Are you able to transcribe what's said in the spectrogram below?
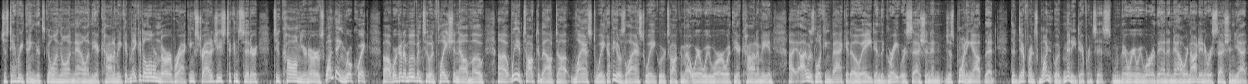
just everything that's going on now in the economy could make it a little nerve wracking. Strategies to consider to calm your nerves. One thing, real quick, uh, we're going to move into inflation now, Mo. Uh, we had talked about uh, last week, I think it was last week, we were talking about where we were with the economy. And I, I was looking back at 08 and the Great Recession and just pointing out that the difference, one, many differences, there where we were then and now. We're not in a recession yet,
